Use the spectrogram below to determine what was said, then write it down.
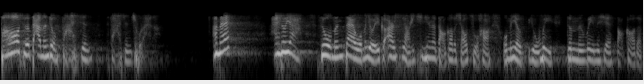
宝血的大能就发生发生出来了，阿门，哈利路亚！所以我们在我们有一个二十四小时七天的祷告的小组哈，我们有有为专门为那些祷告的，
